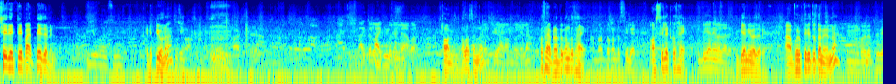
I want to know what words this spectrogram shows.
সেই রেটে পেয়ে যাবেন। এটা পিও না? ভাই তো লাইক করিলে আবার। সালাম আলাইকুম, ভালো আছেন না? জি আলহামদুলিল্লাহ। কোথায় আপনার দোকান কোথায়? আমার দোকান তো সিলেট। ও সিলেট কোথায়? বিয়ানি বাজারে। বিয়ানি বাজারে। ভৈরব থেকে জুতা নেন না? ভৈরব থেকে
